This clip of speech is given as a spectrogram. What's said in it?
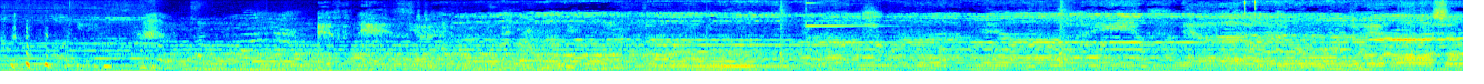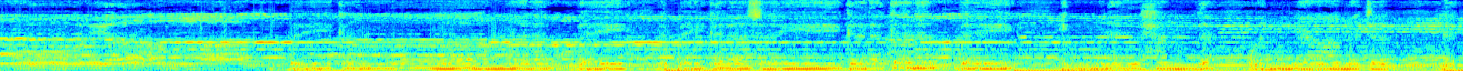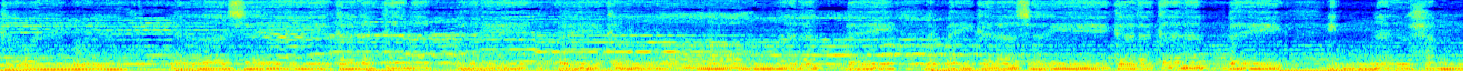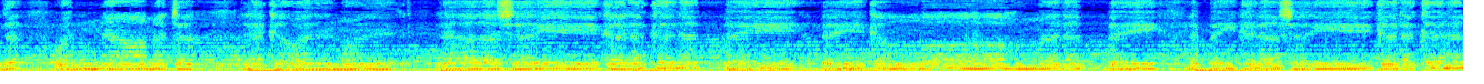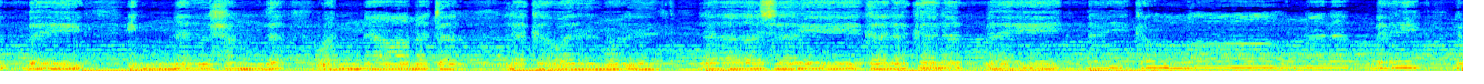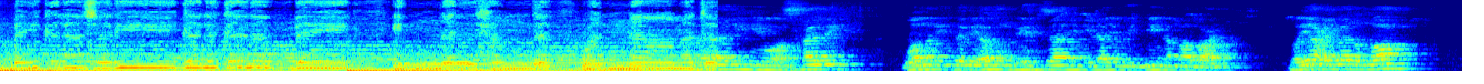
شريك لك لبيك إن الحمد والنعمة لك والملك لا شريك لك لبيك لبيك اللهم لبيك لبيك لا شريك لك لبيك إن الحمد والنعمة لك والملك لا شريك لك لبيك لبيك اللهم لبيك لبيك لا شريك لك لبيك. إن الحمد والنعمة لك والملك لا شريك لك لبيك. وأصحابه ومن اتبعهم بإحسان إلى يوم الدين أما بعد فيا عباد الله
